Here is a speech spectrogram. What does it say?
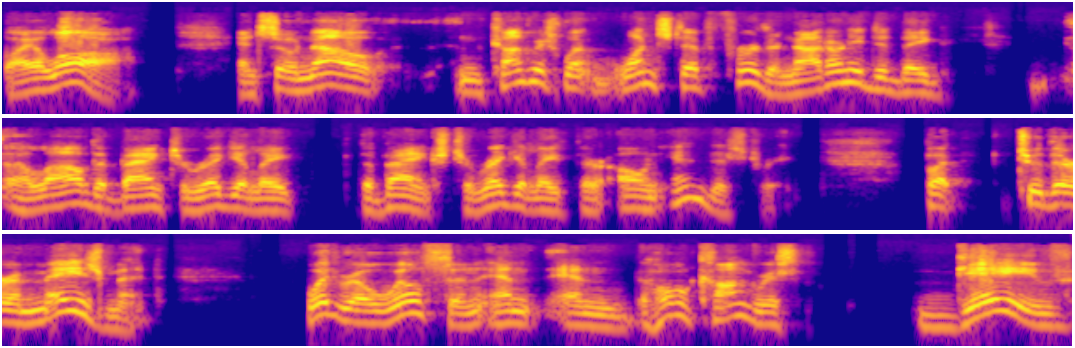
by a law. And so now Congress went one step further. Not only did they allow the bank to regulate the banks to regulate their own industry, but to their amazement, Woodrow Wilson and, and the whole Congress gave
